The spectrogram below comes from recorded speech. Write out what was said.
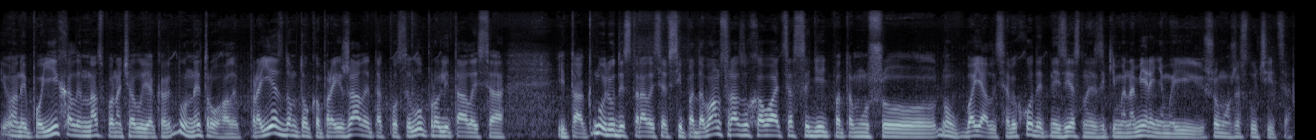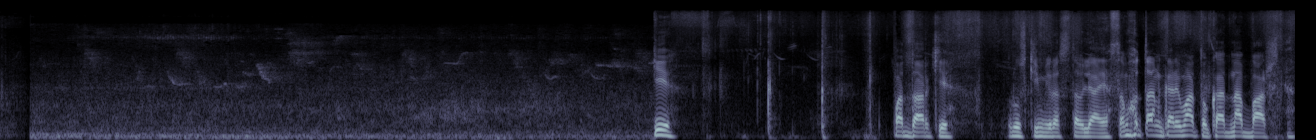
І вони поїхали. Нас поначалу, я кажу, ну не трогали. Проїздом тільки проїжджали, так по селу проліталися. І так, ну люди старалися всі по домам сразу ховатися, сидіти, тому що ну, боялися виходити, неізвісно, з якими наміреннями і що може случитися. І подарки русський мір розставляє. Самого танка нема, тільки одна башня.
